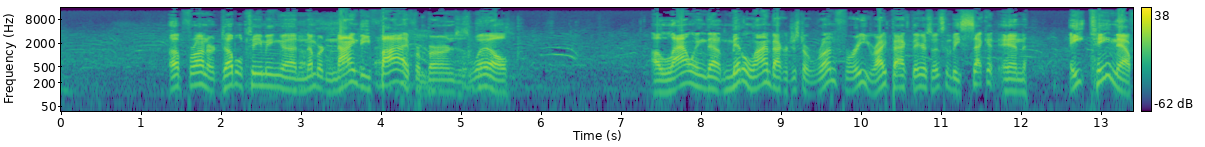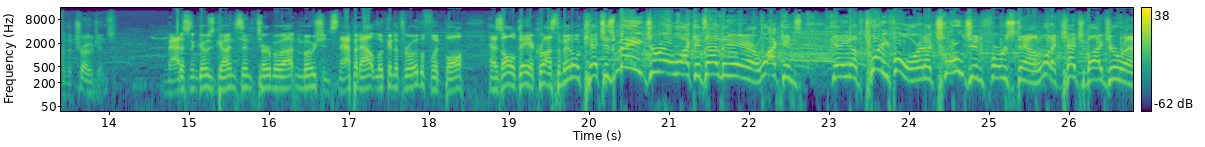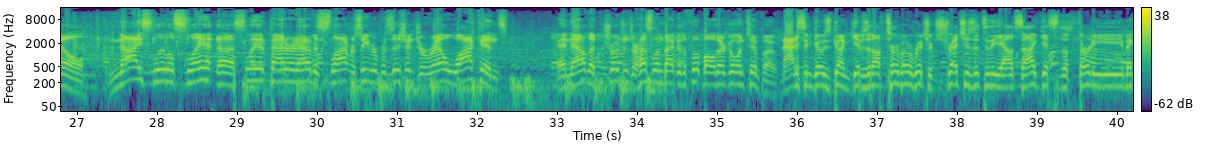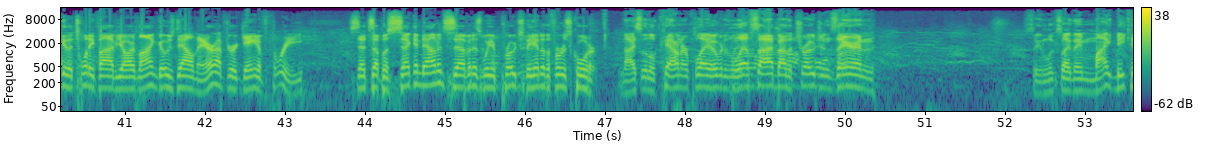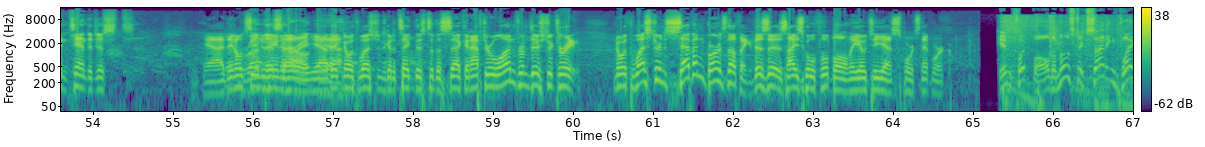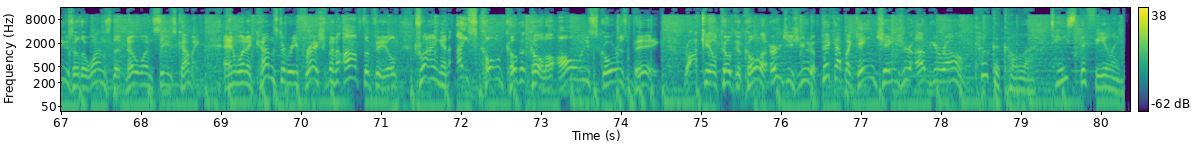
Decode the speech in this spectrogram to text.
up front or double teaming uh, number 95 from Byrnes as well. Allowing that middle linebacker just to run free right back there. So it's going to be second and 18 now for the Trojans. Madison goes gun, sends Turbo out in motion. Snap it out, looking to throw the football. Has all day across the middle. Catches made. Jarrell Watkins out of the air. Watkins gain of 24 and a Trojan first down. What a catch by Jarrell. Nice little slant, uh, slant pattern out of his slot receiver position. Jarrell Watkins. And now the Trojans are hustling back to the football. They're going tempo. Madison goes gun, gives it off Turbo. Richard stretches it to the outside, gets to the 30, making the 25 yard line, goes down there after a gain of three. Sets up a second down and seven as we approach the end of the first quarter. Nice little counter play over to the left side by the Trojans there. And see, it looks like they might be content to just yeah, they don't Run seem to be in a hurry. out, Yeah, I think Northwestern's going to take this to the second after one from District 3. Northwestern 7, Byrnes nothing. This is high school football on the OTS Sports Network. In football, the most exciting plays are the ones that no one sees coming. And when it comes to refreshment off the field, trying an ice cold Coca Cola always scores big. Rock Hill Coca Cola urges you to pick up a game changer of your own. Coca Cola. Taste the feeling.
